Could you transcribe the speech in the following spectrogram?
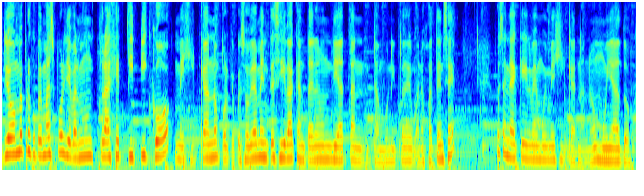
Yo me preocupé más por llevarme un traje típico mexicano, porque pues obviamente si iba a cantar en un día tan, tan bonito de guanajuatense, pues tenía que irme muy mexicana, ¿no? Muy ad hoc.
